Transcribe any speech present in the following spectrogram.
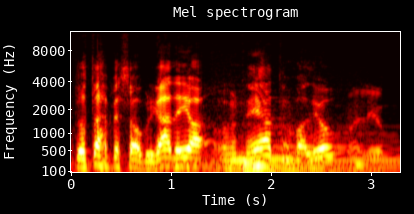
Então tá, pessoal. Obrigado aí, ó. O Neto, valeu. Valeu.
